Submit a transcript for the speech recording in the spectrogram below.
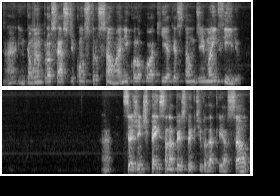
Né? Então, é um processo de construção. A Ani colocou aqui a questão de mãe e filho. Né? Se a gente pensa na perspectiva da criação,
